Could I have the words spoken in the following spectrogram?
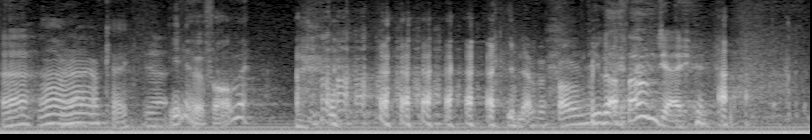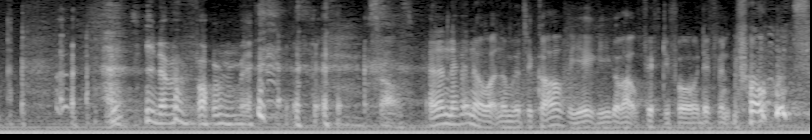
Uh, All oh, yeah. right, okay. Yeah. You never phone me. you never phoned me. You got a phone, Jay? you never phoned me. Salt. And I never know what number to call for you. You've got about 54 different phones.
